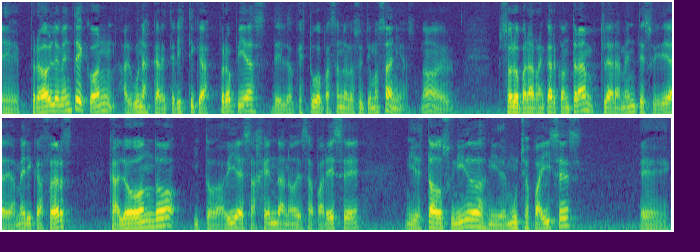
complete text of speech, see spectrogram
eh, probablemente con algunas características propias de lo que estuvo pasando en los últimos años. solo para arrancar con Trump, claramente su idea de America First caló hondo y todavía esa agenda no desaparece ni de Estados Unidos ni de muchos países. Eh,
